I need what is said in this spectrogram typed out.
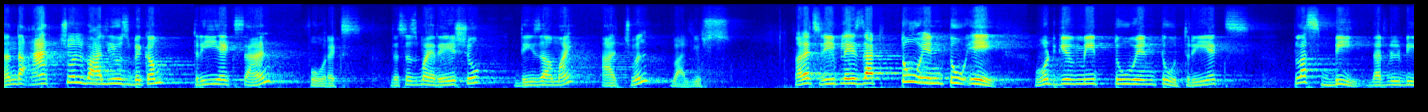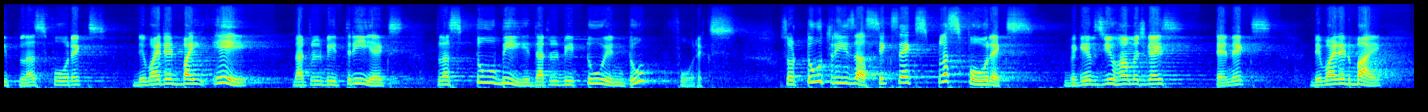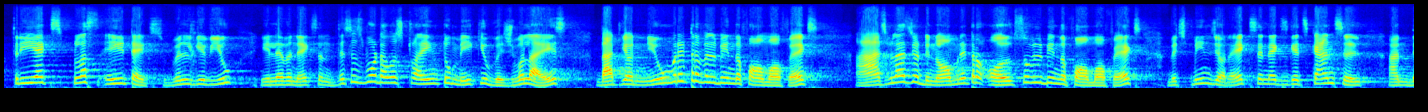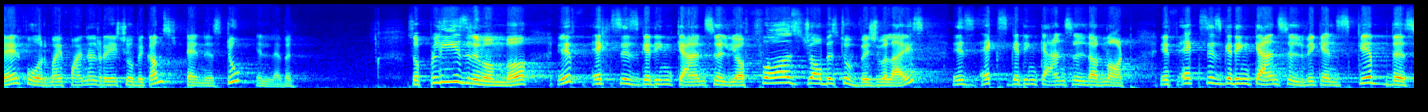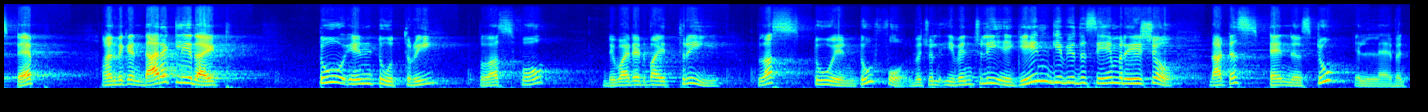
then the actual values become 3x and 4x this is my ratio these are my actual values. Now let's replace that 2 into a would give me 2 into 3x plus b that will be plus 4x divided by a that will be 3x plus 2b that will be 2 into 4x. So, 2 3s are 6x plus 4x which gives you how much guys? 10x divided by 3x plus 8x will give you 11x and this is what I was trying to make you visualize that your numerator will be in the form of x as well as your denominator also will be in the form of x which means your x and x gets cancelled and therefore my final ratio becomes 10 is to 11. So please remember if x is getting cancelled your first job is to visualize is x getting cancelled or not. If x is getting cancelled we can skip this step and we can directly write 2 into 3 plus 4 divided by 3 plus 2 into 4 which will eventually again give you the same ratio that is 10 is to 11.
